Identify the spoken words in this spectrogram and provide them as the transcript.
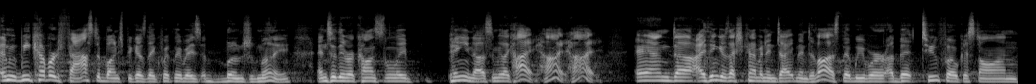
I mean, we covered Fast a bunch because they quickly raised a bunch of money, and so they were constantly pinging us and be like, "Hi, hi, hi." And uh, I think it was actually kind of an indictment of us that we were a bit too focused on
